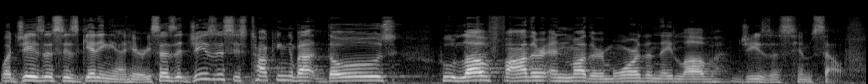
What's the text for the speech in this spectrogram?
what Jesus is getting at here. He says that Jesus is talking about those who love father and mother more than they love Jesus himself.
